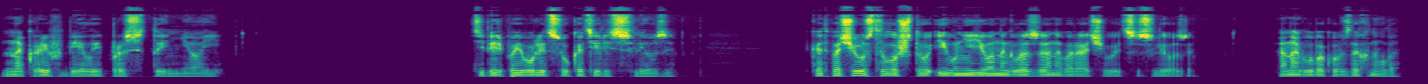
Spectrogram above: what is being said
накрыв белой простыней. Теперь по его лицу катились слезы. Кэт почувствовала, что и у нее на глаза наворачиваются слезы. Она глубоко вздохнула.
